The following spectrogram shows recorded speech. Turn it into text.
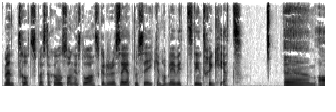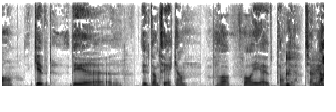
Men trots prestationsångest då, skulle du säga att musiken har blivit din trygghet? Ehm, ja, gud. Det är utan tvekan. Va, vad är jag utan det, känner jag.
